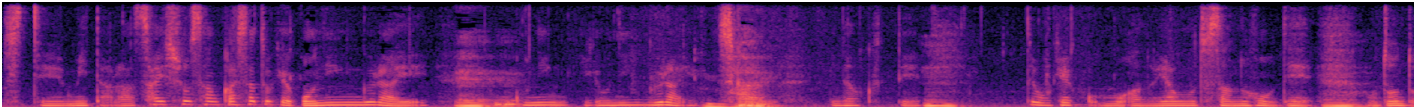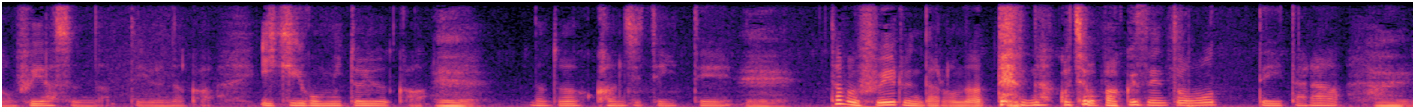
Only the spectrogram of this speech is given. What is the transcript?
してみたら、最初参加した時は5人ぐらいええ。5人4人ぐらいしかはい。いなくて、うんでも結構もうあの山本さんの方でうん。もうどんどん増やすんだっていうなんか意気込みというかえなんとなく感じていてええ。多分増えるんだろうなってなんかちょっと漠然と思っっていたらはい。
